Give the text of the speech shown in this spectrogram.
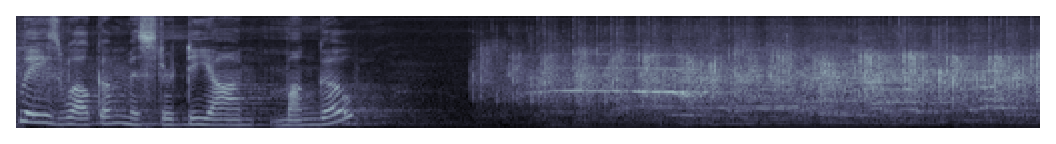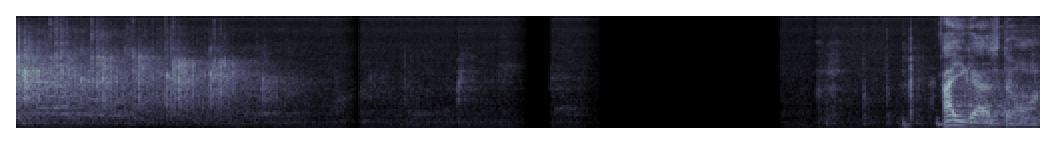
Please welcome Mr. Dion Mungo. How you guys doing?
